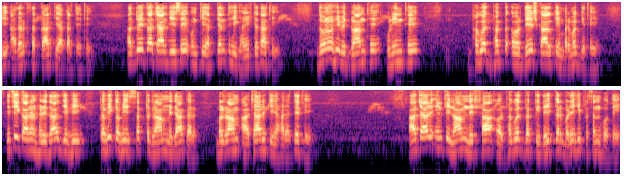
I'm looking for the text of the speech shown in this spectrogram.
ही आदर सत्कार किया करते थे। अद्वैताचार्य जी से उनकी अत्यंत ही घनिष्ठता थी। दोनों ही विद्वान थे, कुलीन थे, भगवत भक्त और देश काल के मर्मज्ञ थे। इसी कारण हरिदास जी भी कभी कभी सप्तग्राम में जाकर बलराम आचार्य के यहाँ रहते थे। आचार्य इनकी नाम, निष्ठा और भगवत भक्ति देखकर बड़े ही प्रसन्न होते।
